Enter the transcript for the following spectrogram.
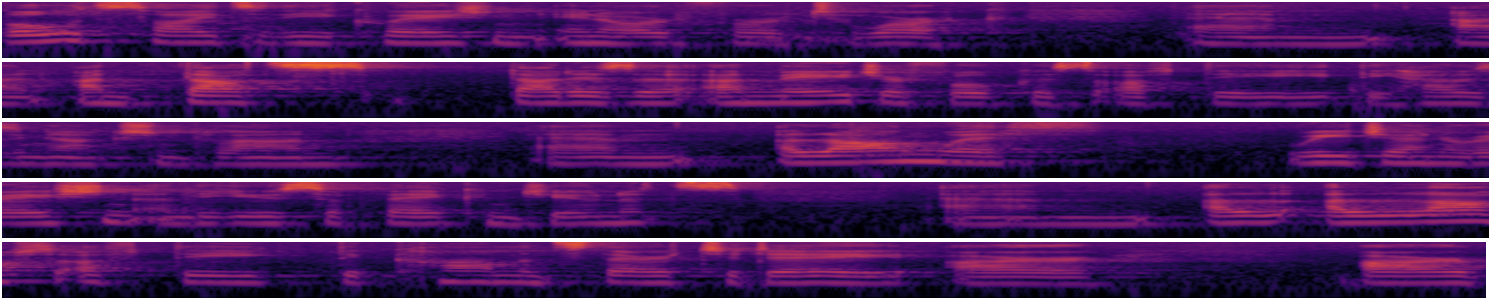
both sides of the equation in order for it to work. Um, and, and that's that is a, a major focus of the, the housing action plan, um, along with regeneration and the use of vacant units. Um, a, a lot of the, the comments there today are, are,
